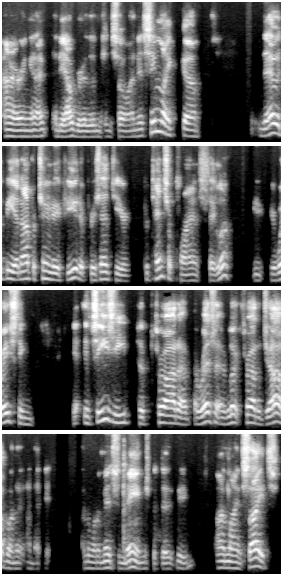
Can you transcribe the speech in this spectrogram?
hiring and, and, the algorithms and so on. It seemed like uh, that would be an opportunity for you to present to your potential clients. Say, look, you're wasting. It's easy to throw out a, a resume, look, throw out a job on it. I don't want to mention names, but the, the online sites.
